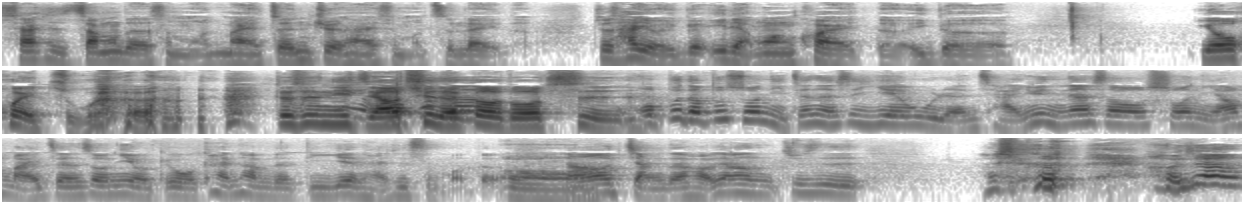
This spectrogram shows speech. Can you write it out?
三十张的什么买针券还是什么之类的，就是它有一个一两万块的一个优惠组合，就是你只要去的够多次。我不得不说，你真的是业务人才，因为你那时候说你要买针的时候，你有给我看他们的 D 验还是什么的，然后讲的好像就是好像好像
